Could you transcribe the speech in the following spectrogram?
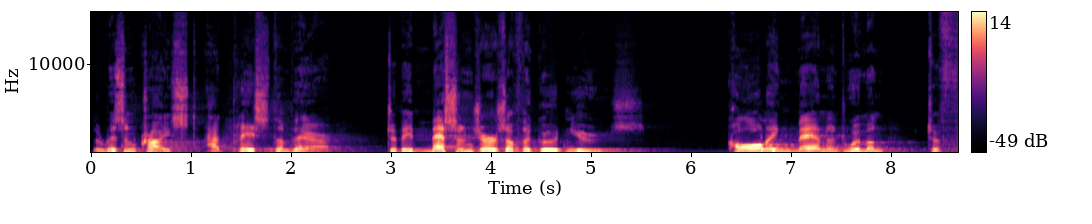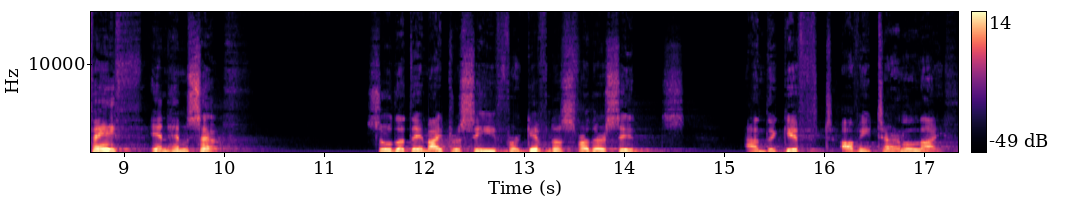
The risen Christ had placed them there to be messengers of the good news, calling men and women to faith in Himself, so that they might receive forgiveness for their sins and the gift of eternal life.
